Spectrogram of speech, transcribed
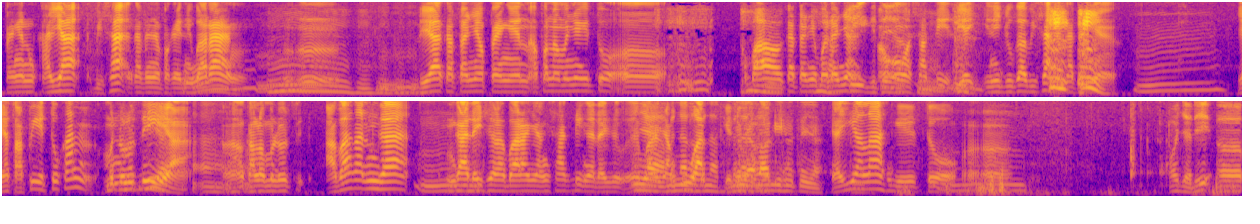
pengen kaya bisa katanya pakai ini barang. Mm-mm. Dia katanya pengen apa namanya itu eh, kebal katanya badannya. Sakti gitu ya. Oh, sakti. Dia ini juga bisa katanya. Hmm. Ya tapi itu kan Menurut menurut, dia. dia. Eh, kalau menurut abah kan enggak. Hmm. Enggak ada istilah barang yang sakti, enggak ada istilah Iya, barang yang benar, kuat benar, gitu. tidak lagi itu ya Ya iyalah gitu. Heeh. oh jadi eh,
